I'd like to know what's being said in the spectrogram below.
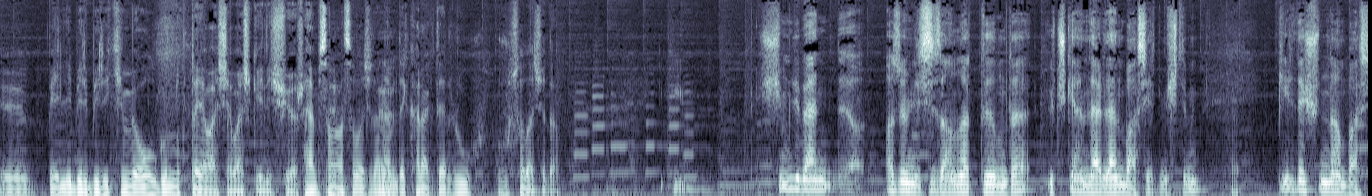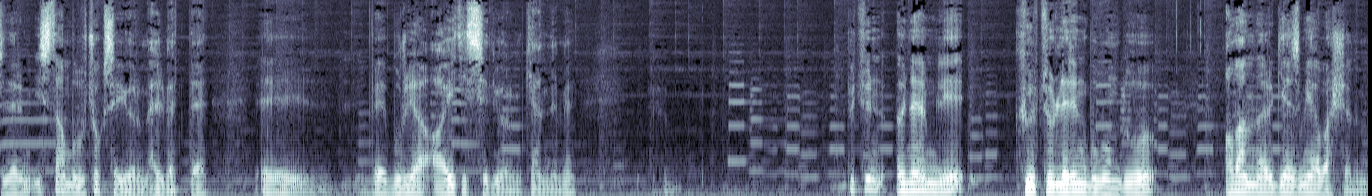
e, belli bir birikim ve olgunluk da yavaş yavaş gelişiyor. Hem sanatsal açıdan evet. hem de karakter, ruh, ruhsal açıdan. Şimdi ben az önce size anlattığımda üçgenlerden bahsetmiştim. Bir de şundan bahsederim. İstanbul'u çok seviyorum elbette. Ee, ve buraya ait hissediyorum kendimi. Bütün önemli kültürlerin bulunduğu alanları gezmeye başladım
